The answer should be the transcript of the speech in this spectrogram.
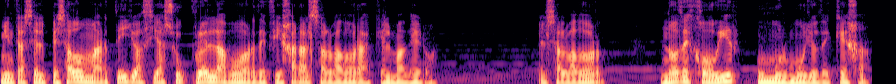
mientras el pesado martillo hacía su cruel labor de fijar al Salvador a aquel madero. El Salvador no dejó oír un murmullo de queja.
